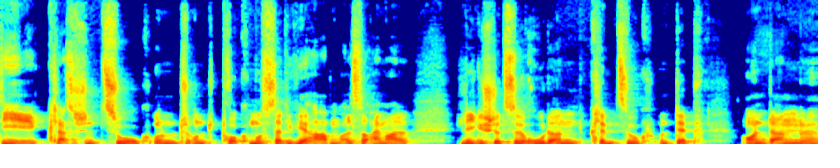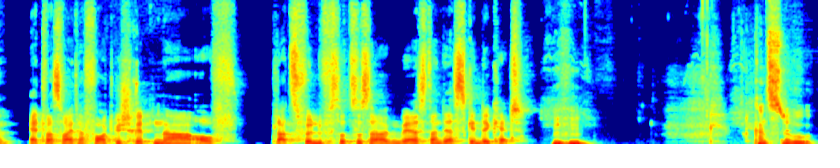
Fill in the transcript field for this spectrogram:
die klassischen Zug- und, und Druckmuster, die wir haben. Also einmal Liegestütze, Rudern, Klimmzug und Dip. Und dann äh, etwas weiter fortgeschrittener auf Platz 5 sozusagen wäre es dann der Skin the Cat. Mhm. Kannst du,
